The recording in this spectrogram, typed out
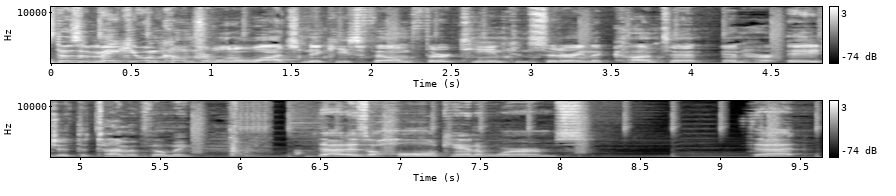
Does it make you uncomfortable to watch Nikki's film 13 considering the content and her age at the time of filming? That is a whole can of worms that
